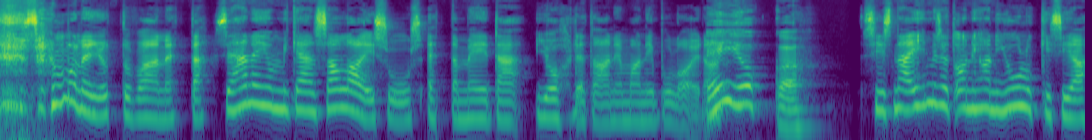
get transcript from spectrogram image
semmoinen juttu vaan, että sehän ei ole mikään salaisuus, että meitä johdetaan ja manipuloidaan. Ei olekaan. Siis nämä ihmiset on ihan julkisia,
